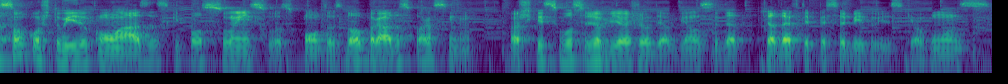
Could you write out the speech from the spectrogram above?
são construídos com asas que possuem suas pontas dobradas para cima. Acho que se você já viajou de avião, você já deve ter percebido isso, que algumas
